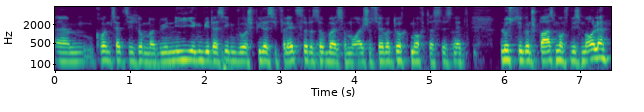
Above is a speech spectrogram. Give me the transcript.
ähm, grundsätzlich und man will nie irgendwie, dass irgendwo ein Spieler sich verletzt oder so, weil das haben wir alle schon selber durchgemacht, dass es nicht lustig und Spaß macht, wissen wir alle.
